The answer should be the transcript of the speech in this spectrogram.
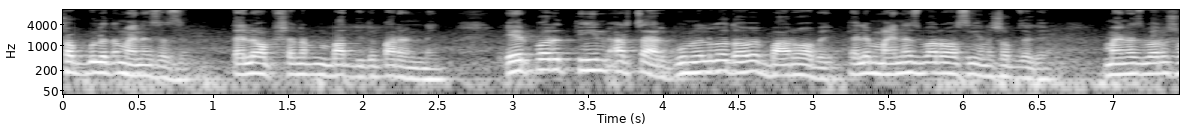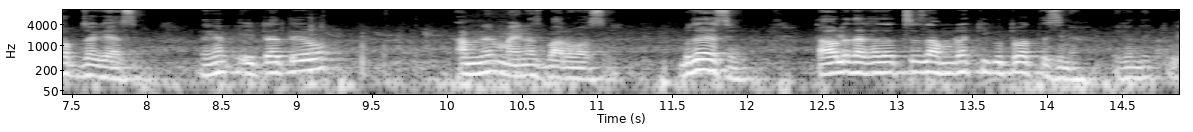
সবগুলোতে মাইনাস আছে। তাহলে অপশান আপনি বাদ দিতে পারেন নাই। এরপরে তিন আর চার গুণ হলে কত হবে? বারো হবে। তাহলে মাইনাস বারো আছে কিনা সব জায়গায়? মাইনাস বারো সব জায়গায় আছে। দেখেন, এটাতেও আপনার মাইনাস বারো আছে। বুঝা গেছে? তাহলে দেখা যাচ্ছে যে আমরা কী করতে পারতেছি না? এখান থেকে।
